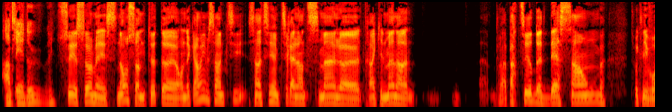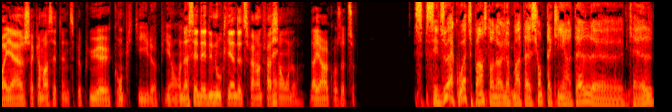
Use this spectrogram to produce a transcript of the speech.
Entre les deux, oui. C'est ça, mais sinon, somme toute, euh, on a quand même senti, senti un petit ralentissement là, tranquillement dans, à partir de décembre. Tu vois que les voyages, ça commence à être un petit peu plus euh, compliqué. Là. Puis on essaie d'aider nos clients de différentes façons, là, d'ailleurs, à cause de ça. C'est dû à quoi, tu penses, ton, l'augmentation de ta clientèle, euh, Michael?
